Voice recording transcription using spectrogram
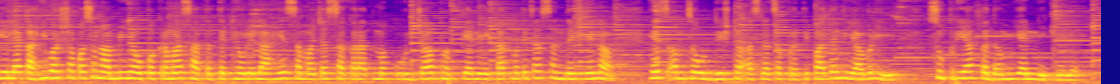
गेल्या काही वर्षापासून आम्ही या उपक्रमात सातत्य ठेवलेलं आहे. समाजात सकारात्मक ऊर्जा भक्ती आणि एकात्मतेचा संदेश देणं हेच आमचं उद्दिष्ट असल्याचं प्रतिपादन यावेळी सुप्रिया कदम यांनी केले.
